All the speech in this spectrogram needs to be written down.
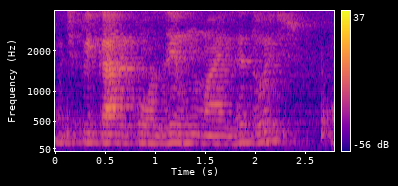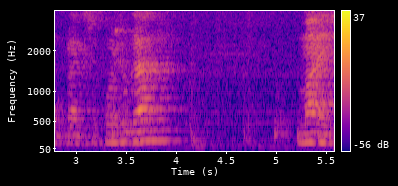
multiplicado por Z1 mais Z2, complexo conjugado, mais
